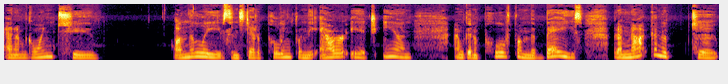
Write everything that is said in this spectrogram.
And I'm going to, on the leaves, instead of pulling from the outer edge in, I'm going to pull from the base, but I'm not going to, to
